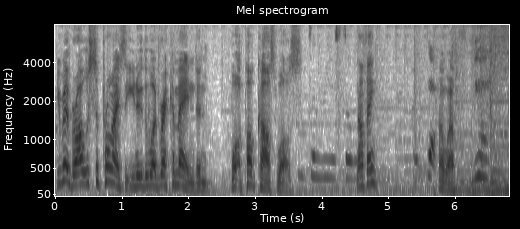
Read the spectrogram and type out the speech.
You remember, I was surprised that you knew the word recommend and what a podcast was. Nothing? Oh well.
